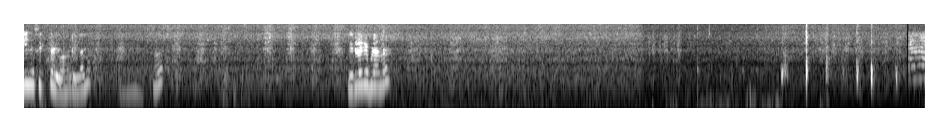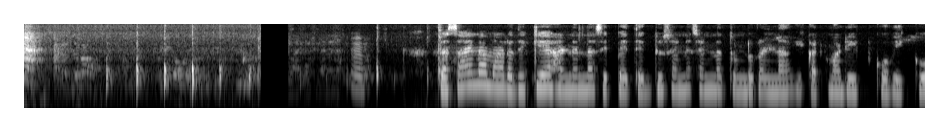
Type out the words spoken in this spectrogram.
ಈಗ ಸಿಗ್ತದೆ ಹಂಗಿಲ್ಲ? ಇದ್ರಾಗೆ ಬಿಡೋಣ. ರಸಾಯನ ಮಾಡೋದಕ್ಕೆ ಹಣ್ಣನ್ನು ಸಿಪ್ಪೆ ತೆಗೆದು ಸಣ್ಣ ಸಣ್ಣ ತುಂಡುಗಳನ್ನಾಗಿ ಕಟ್ ಮಾಡಿ ಇಟ್ಕೋಬೇಕು.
